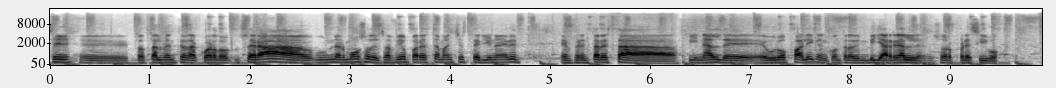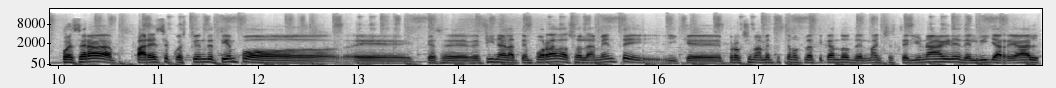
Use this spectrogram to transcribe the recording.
Sí, eh, totalmente de acuerdo. Será un hermoso desafío para este Manchester United enfrentar esta final de Europa League en contra de un Villarreal sorpresivo. Pues era, parece cuestión de tiempo eh, que se defina la temporada solamente y, que próximamente estemos platicando del Manchester United, del Villarreal,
